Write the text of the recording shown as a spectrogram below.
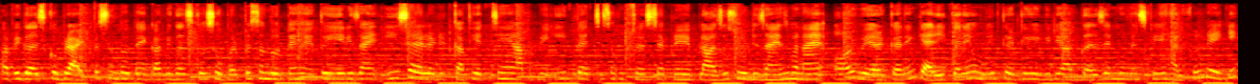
काफ़ी गर्ल्स को ब्राइट पसंद होते हैं, काफ़ी गर्ल्स को सोबर पसंद होते हैं। तो ये डिज़ाइन ईद से रिलेटेड काफ़ी अच्छे हैं। आप अपने ईद पे अच्छे से खूबसूरत से अपने प्लाजो सूट डिज़ाइन बनाएँ और वेयर करें कैरी करें। उम्मीद करती हूँ ये वीडियो आप गर्ल्स एंड वुमेंस के लिए हेल्पफुल रहेगी।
